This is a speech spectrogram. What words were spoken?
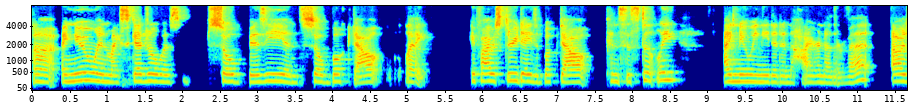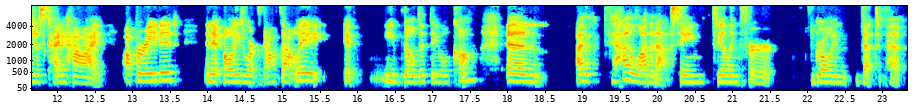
uh, I knew when my schedule was so busy and so booked out, like if I was three days booked out consistently, I knew we needed to hire another vet. That was just kind of how I operated and it always worked out that way. It you build it they will come. And i had a lot of that same feeling for growing Vet2Pet.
